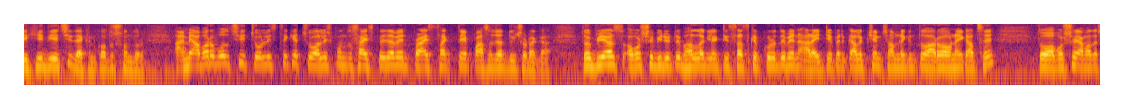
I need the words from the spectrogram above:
দেখিয়ে দিয়েছি। দেখেন কত সুন্দর। আমি আবারও বলছি, চল্লিশ থেকে চুয়াল্লিশ পর্যন্ত সাইজ পেয়ে যাবেন প্রাইস থাকতে পাঁচ হাজার দুশো টাকা। তো বিয়ার্স অবশ্যই ভিডিওটি ভালো লাগলে একটি সাবস্ক্রাইব করে দেবেন, আর এই টাইপের কালেকশন সামনে কিন্তু আরও অনেক আছে। তো অবশ্যই আমাদের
